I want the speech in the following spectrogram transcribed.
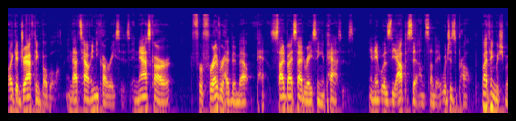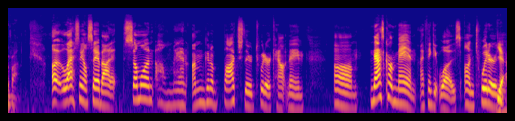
like a drafting bubble, and that's how IndyCar races. And NASCAR for forever had been about side by side racing and passes, and it was the opposite on Sunday, which is a problem. But I think we should move on. Uh, last thing I'll say about it, someone, oh man, I'm gonna botch their Twitter account name. Um, NASCAR man, I think it was on Twitter. Yeah.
